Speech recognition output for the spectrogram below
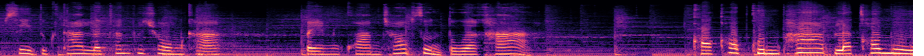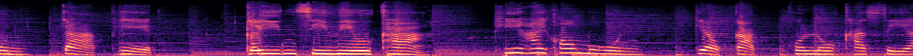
FC ทุกท่านและท่านผู้ชมคะเป็นความชอบส่วนตัวค่ะ ขอขอบคุณภาพและข้อมูลจากเพจ Green Sea View ค่ะ ที่ให้ข้อมูลเกี่ยวกับโคโลคาเซีย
